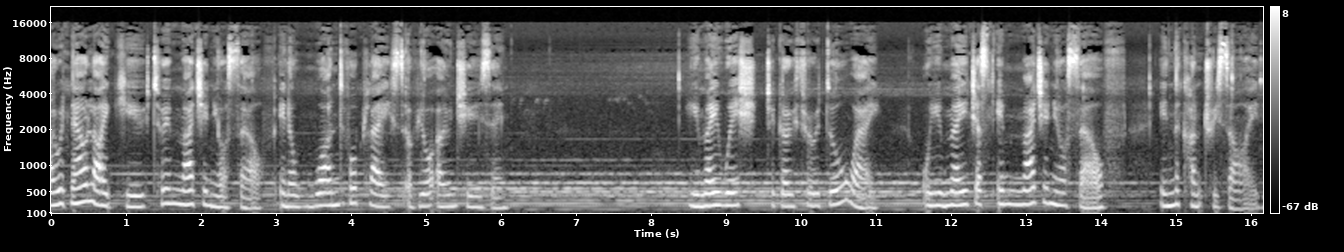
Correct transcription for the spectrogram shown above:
I would now like you to imagine yourself in a wonderful place of your own choosing. You may wish to go through a doorway, or you may just imagine yourself in the countryside,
